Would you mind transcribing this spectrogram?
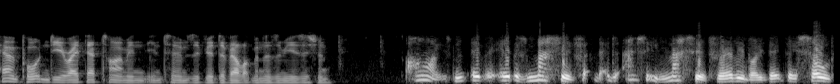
how important do you rate that time in, in terms of your development as a musician? Oh, it was, it, it was massive, absolutely massive for everybody. They, they sold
